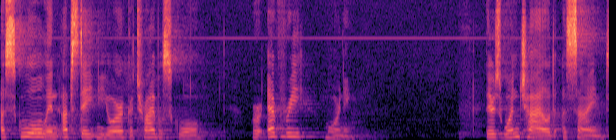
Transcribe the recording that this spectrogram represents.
a school in upstate New York, a tribal school, where every morning there's one child assigned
